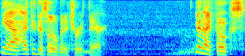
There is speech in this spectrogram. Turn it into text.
Yeah, I think there's a little bit of truth there. Good night, folks.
